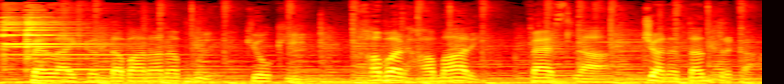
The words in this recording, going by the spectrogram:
बेल आइकन दबाना ना भूलें, क्योंकि खबर हमारी फैसला जनतंत्र का।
